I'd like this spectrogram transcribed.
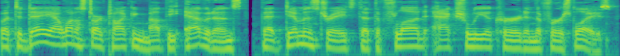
But today I want to start talking about the evidence that demonstrates that the flood actually occurred in the first place.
